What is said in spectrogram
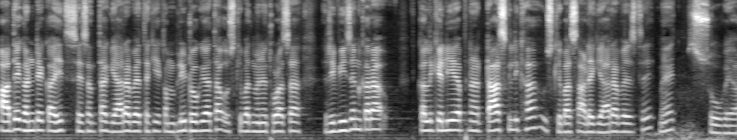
आधे घंटे का ही सेशन था, ग्यारह बजे तक ये कंप्लीट हो गया था। उसके बाद मैंने थोड़ा सा रिवीजन करा, कल के लिए अपना टास्क लिखा, उसके बाद साढ़े ग्यारह बजे से मैं सो गया,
